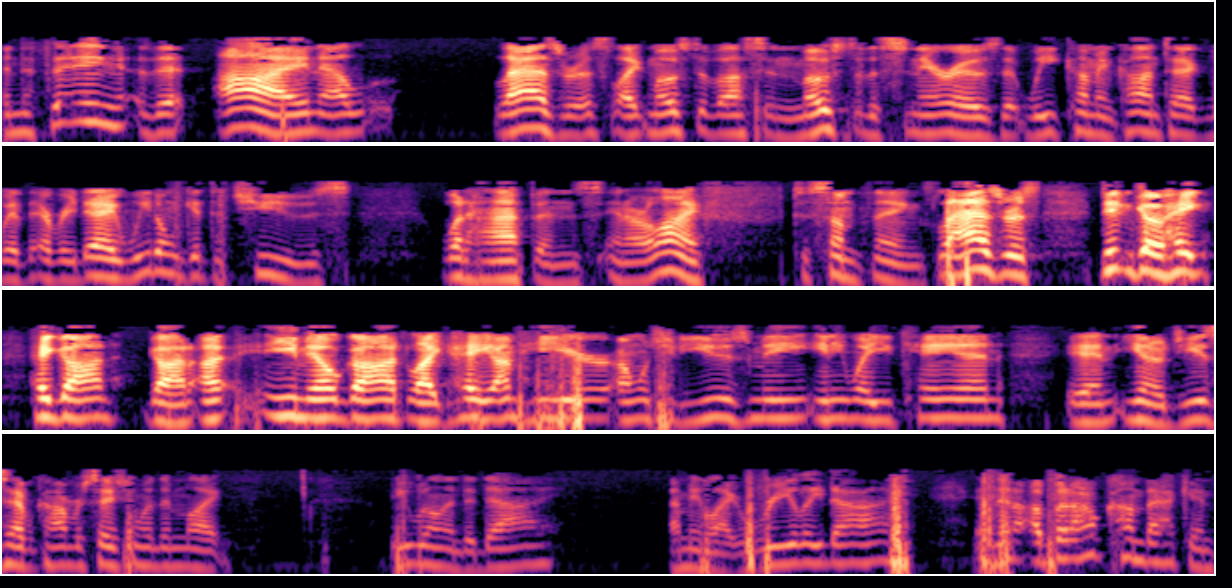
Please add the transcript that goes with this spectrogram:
And the thing that I, now Lazarus, like most of us in most of the scenarios that we come in contact with every day, we don't get to choose what happens in our life to some things. Lazarus didn't go, hey, hey God, God, I email God like, hey, I'm here. I want you to use me any way you can. And, you know, Jesus have a conversation with him like, "Be willing to die? I mean, like really die? And then, but I'll come back and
